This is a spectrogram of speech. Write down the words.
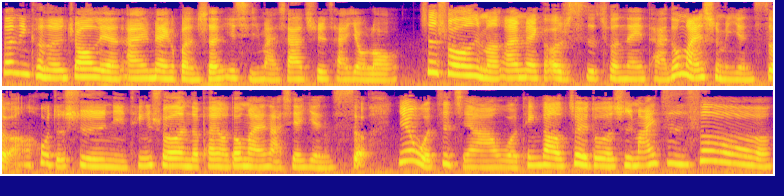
那你可能就要连 iMac 本身一起买下去才有喽。是说你们 iMac 二十四寸那一台都买什么颜色啊？或者是你听说你的朋友都买哪些颜色？因为我自己啊，我听到最多的是买紫色。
